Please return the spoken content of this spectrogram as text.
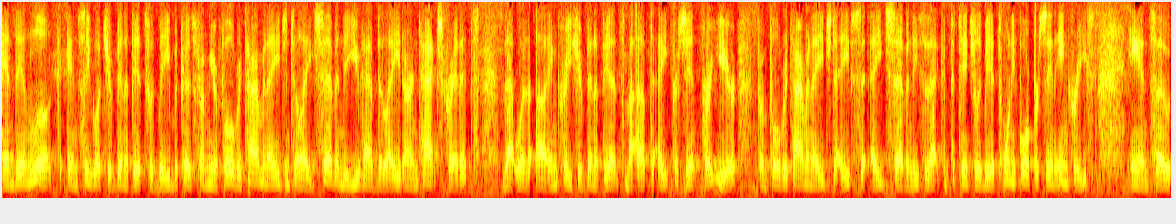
and then look and see what your benefits would be because from your full retirement age until age 70, you have delayed earned tax credits that would uh, increase your benefits by up to 8% per year from full retirement age to age, age 70. So that could potentially be a 24% increase. And so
